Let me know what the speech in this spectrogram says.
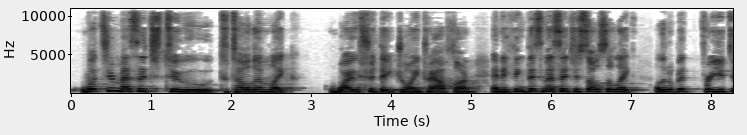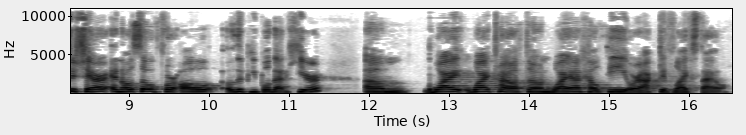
what's your message to to tell them like why should they join triathlon? And I think this message is also like a little bit for you to share, and also for all of the people that hear. Um, why why triathlon? Why a healthy or active lifestyle?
